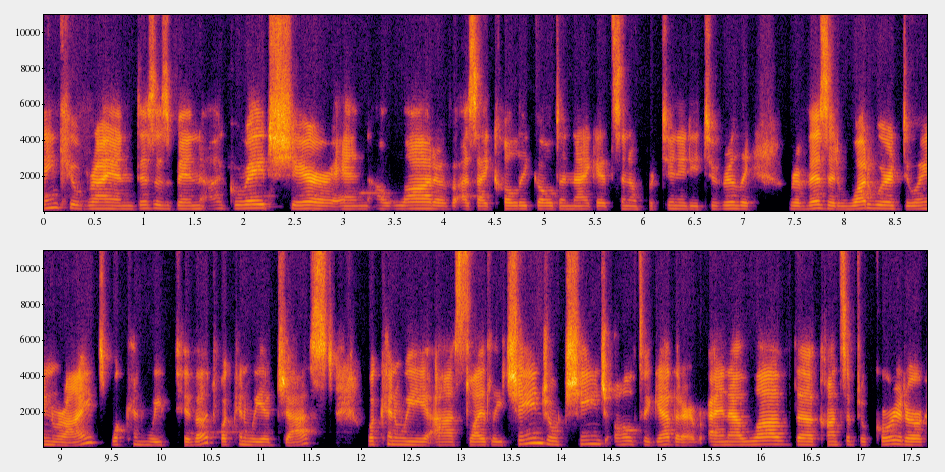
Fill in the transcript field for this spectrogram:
Thank you, Brian. This has been a great share and a lot of, as I call it, golden nuggets and opportunity to really revisit what we're doing right. What can we pivot? What can we adjust? What can we uh, slightly change or change altogether? And I love the concept of corridor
